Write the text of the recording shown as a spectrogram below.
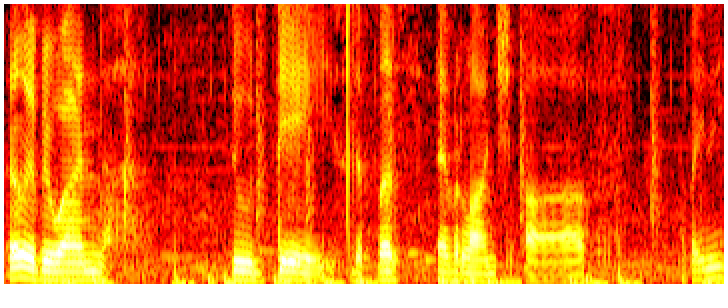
Hello everyone. Today is the first ever launch of apa ini?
